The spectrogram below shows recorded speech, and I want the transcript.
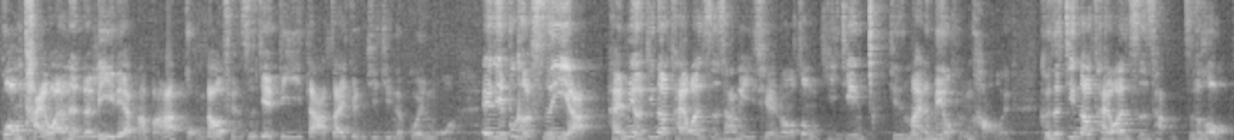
光台湾人的力量啊，把它拱到全世界第一大债券基金的规模啊，哎，你不可思议啊！还没有进到台湾市场以前哦，这种基金其实卖的没有很好哎，可是进到台湾市场之后，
